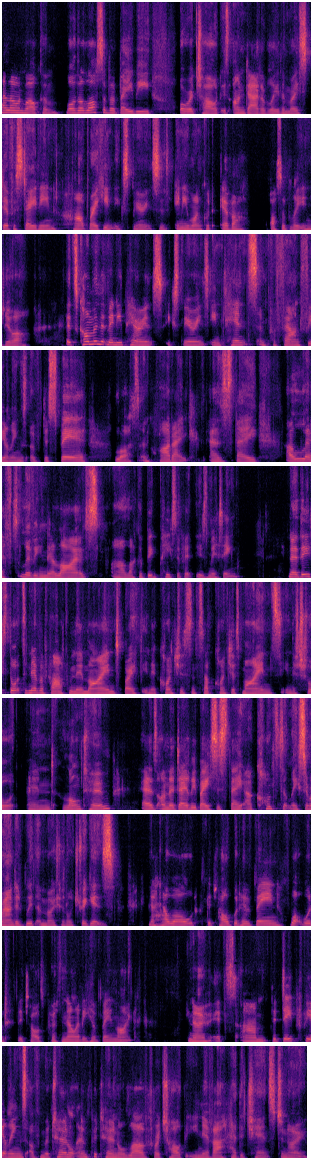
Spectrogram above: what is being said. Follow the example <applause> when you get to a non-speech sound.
Hello and welcome. Well, the loss of a baby or a child is undoubtedly the most devastating, heartbreaking experiences anyone could ever possibly endure. It's common that many parents experience intense and profound feelings of despair, loss, and heartache as they are left living their lives uh, like a big piece of it is missing. Now, these thoughts are never far from their mind, both in their conscious and subconscious minds, in the short and long term as on a daily basis they are constantly surrounded with emotional triggers. Now, how old the child would have been, what would the child's personality have been like. You know, it's um, the deep feelings of maternal and paternal love for a child that you never had the chance to know.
